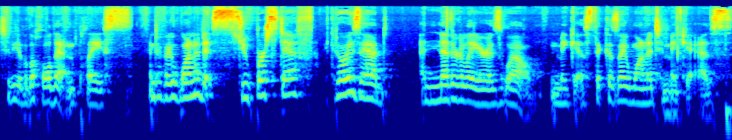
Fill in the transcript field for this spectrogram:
to be able to hold that in place. And if I wanted it super stiff, I could always add another layer as well and make it as thick as I wanted to make it as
